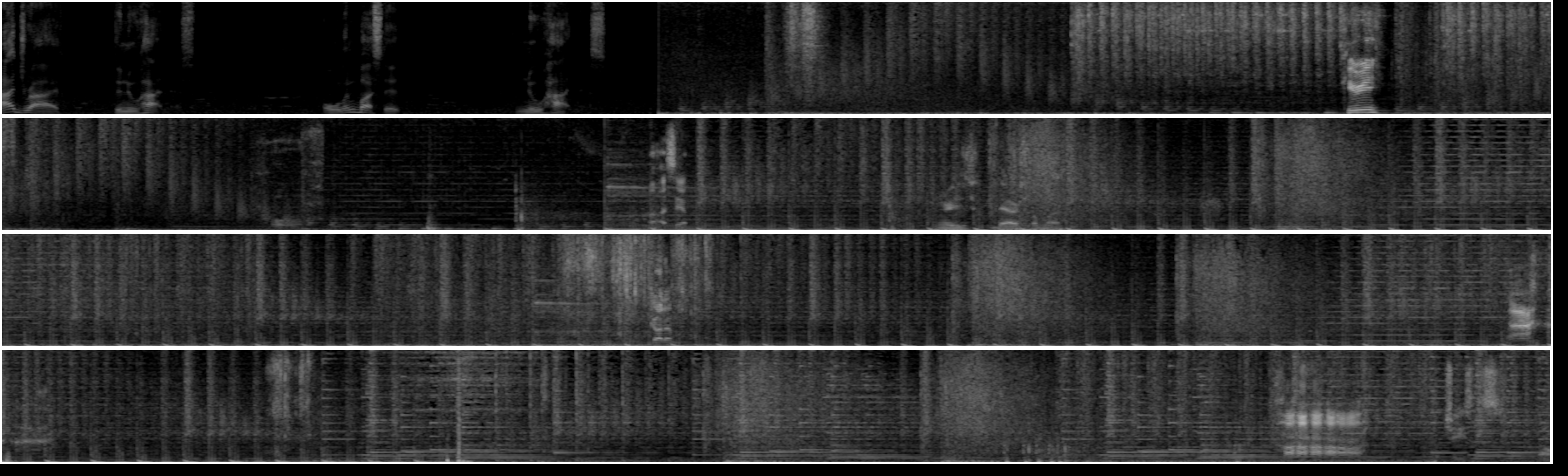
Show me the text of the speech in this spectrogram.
I drive the new hotness. Old and busted, new hotness. Kiri? Oh. Oh, I see him. He's there somewhere.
